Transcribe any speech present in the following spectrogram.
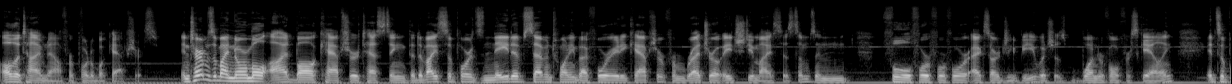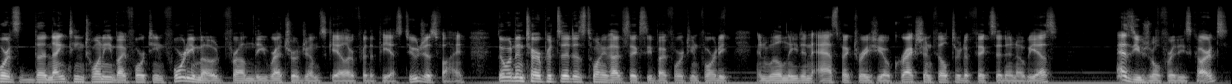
all the time now for portable captures. In terms of my normal oddball capture testing, the device supports native 720x480 capture from retro HDMI systems and full 444 XRGB, which is wonderful for scaling. It supports the 1920x1440 mode from the RetroGEM scaler for the PS2 just fine, though it interprets it as 2560x1440 and will need an aspect ratio correction filter to fix it in OBS, as usual for these cards.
